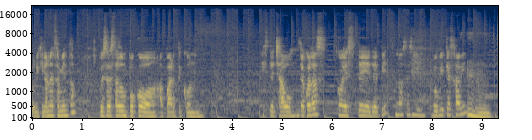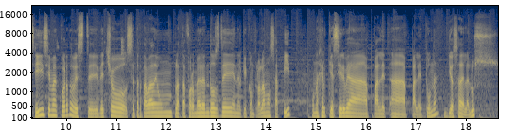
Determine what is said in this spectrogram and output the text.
original lanzamiento, pues ha estado un poco aparte con este chavo. ¿Te acuerdas? Con este de Pete, no sé si lo ubiques Javi. Mm, Sí, sí me acuerdo. Este, de hecho, se trataba de un plataformero en 2D en el que controlamos a Pete, un ángel que sirve a, Palet- a Paletuna, diosa de la luz.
